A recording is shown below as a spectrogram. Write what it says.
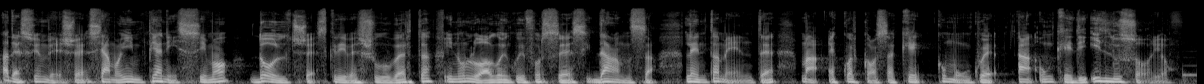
Adesso invece siamo in pianissimo, dolce, scrive Schubert, in un luogo in cui forse si danza lentamente, ma è qualcosa che comunque ha un che di illusorio.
